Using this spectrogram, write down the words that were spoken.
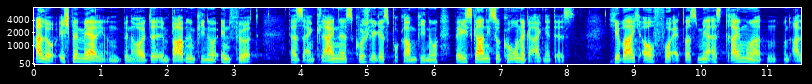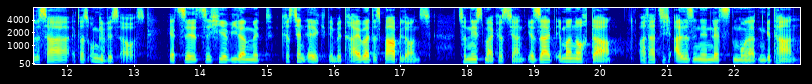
Hallo, ich bin Merlin und bin heute im Babylon Kino in Fürth. Das ist ein kleines, kuscheliges Programmkino, welches gar nicht so Corona geeignet ist. Hier war ich auch vor etwas mehr als drei Monaten und alles sah etwas ungewiss aus. Jetzt sitze ich hier wieder mit Christian Ilk, dem Betreiber des Babylons. Zunächst mal, Christian, ihr seid immer noch da. Was hat sich alles in den letzten Monaten getan?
